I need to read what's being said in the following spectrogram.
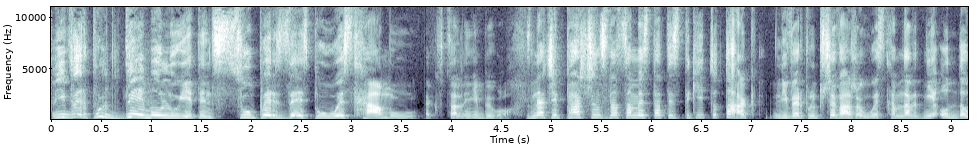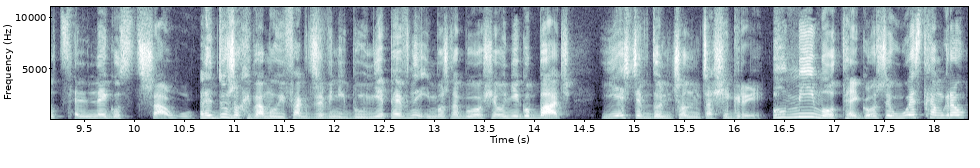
Liverpool demoluje ten super zespół West Hamu. Tak wcale nie było. Znaczy, patrząc na same statystyki, to tak. Liverpool przeważał. West Ham nawet nie oddał celnego strzału. Ale dużo chyba mówi fakt, że wynik był niepewny i można było się o niego bać jeszcze w doliczonym czasie gry. Pomimo tego, że West Ham grał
